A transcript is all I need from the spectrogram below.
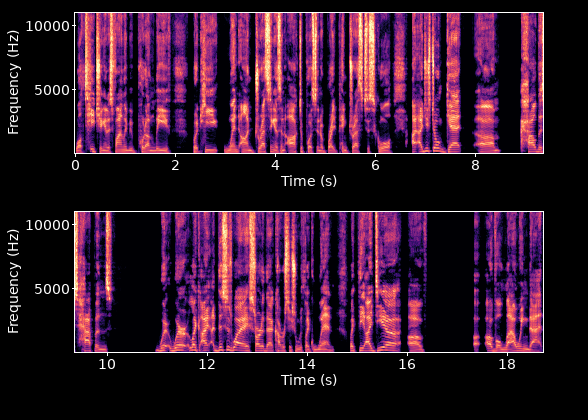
while teaching and has finally been put on leave, but he went on dressing as an octopus in a bright pink dress to school. I, I just don't get, um, how this happens where where like I this is why I started that conversation with like when like the idea of uh, of allowing that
